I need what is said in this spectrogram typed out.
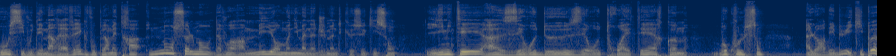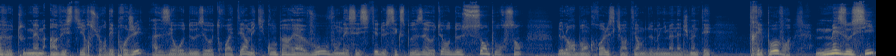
ou si vous démarrez avec, vous permettra non seulement d'avoir un meilleur money management que ceux qui sont limité à 0,2, 0,3 Ether comme beaucoup le sont à leur début et qui peuvent tout de même investir sur des projets à 0,2, 0,3 Ether mais qui comparé à vous vont nécessiter de s'exposer à hauteur de 100% de leur bankroll, ce qui en termes de money management est très pauvre, mais aussi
